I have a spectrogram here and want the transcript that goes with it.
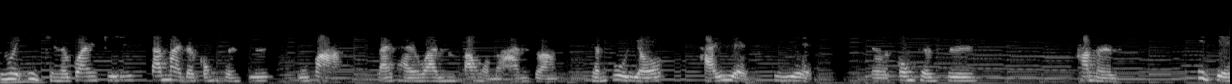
因为疫情的关系，丹麦的工程师无法来台湾帮我们安装，全部由台远企业的工程师他们一点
